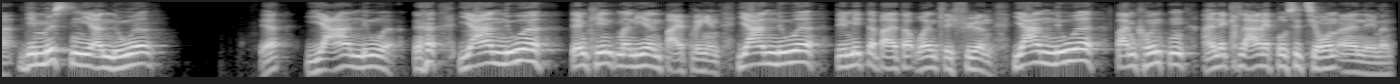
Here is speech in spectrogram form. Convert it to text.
Äh, wir müssten ja nur, ja, ja nur, ja nur dem Kind Manieren beibringen. Ja, nur die Mitarbeiter ordentlich führen. Ja, nur beim Kunden eine klare Position einnehmen.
